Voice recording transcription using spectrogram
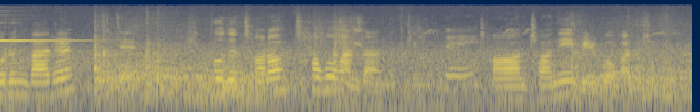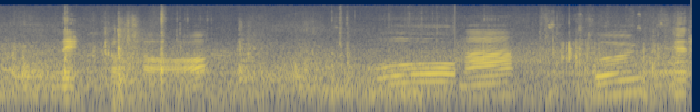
오른발을 이제 킥보드처럼 차고 간다는 느낌으로 네. 천천히 밀고 가주시면 돼요. 네, 그렇죠. 오, 하나, 둘, 셋,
